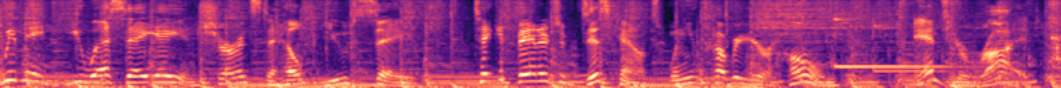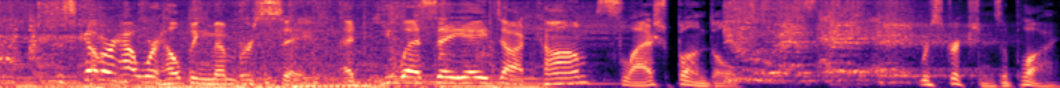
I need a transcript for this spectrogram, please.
We made USAA insurance to help you save. Take advantage of discounts when you cover your home and your ride. Discover how we're helping members save at USAA.com/bundle. USAA. Restrictions apply.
